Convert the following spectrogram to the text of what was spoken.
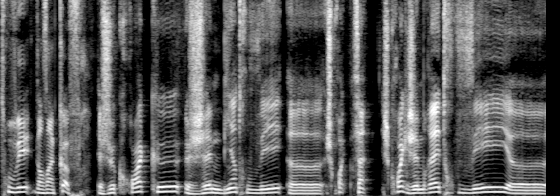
trouver dans un coffre? Je crois que j'aime bien trouver. Euh, je crois, enfin, je crois que j'aimerais trouver euh,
